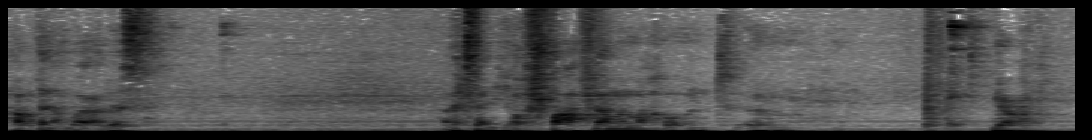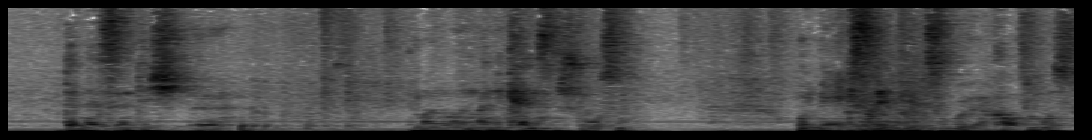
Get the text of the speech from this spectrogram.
habe dann aber alles, als wenn ich auf Sparflamme mache und ähm, ja, dann letztendlich äh, immer nur an meine Grenzen stoße und mir extrem viel Zubehör kaufen muss.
